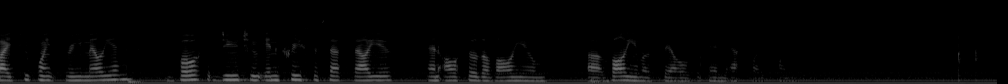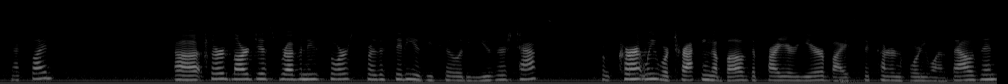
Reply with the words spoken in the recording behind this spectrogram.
by 2.3 million, both due to increased assessed values and also the volume, uh, volume of sales in FY20. Next slide. Uh, third largest revenue source for the city is utility users tax. Currently, we're tracking above the prior year by 641,000,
